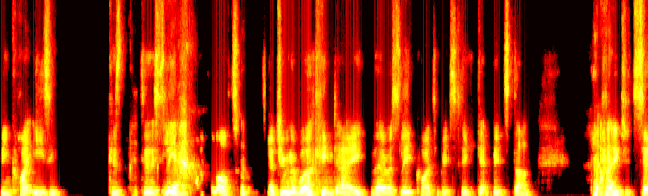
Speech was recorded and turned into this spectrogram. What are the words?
being quite easy because they sleep Yeah. a lot. So during the working day, they're asleep quite a bit, so you can get bits done. How did you? So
